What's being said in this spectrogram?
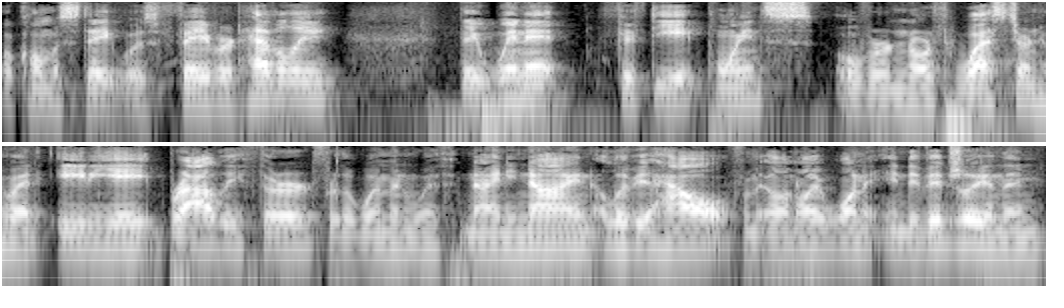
Oklahoma State was favored heavily. They win it 58 points over Northwestern, who had 88. Bradley third for the women with 99. Olivia Howell from Illinois won it individually, and then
